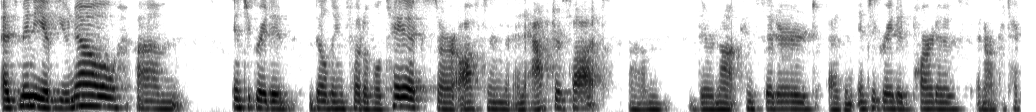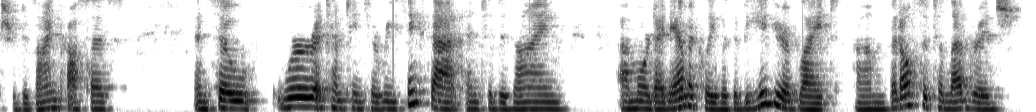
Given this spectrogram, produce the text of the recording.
as many of you know, um, integrated building photovoltaics are often an afterthought. Um, they're not considered as an integrated part of an architecture design process. And so we're attempting to rethink that and to design uh, more dynamically with the behavior of light, um, but also to leverage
